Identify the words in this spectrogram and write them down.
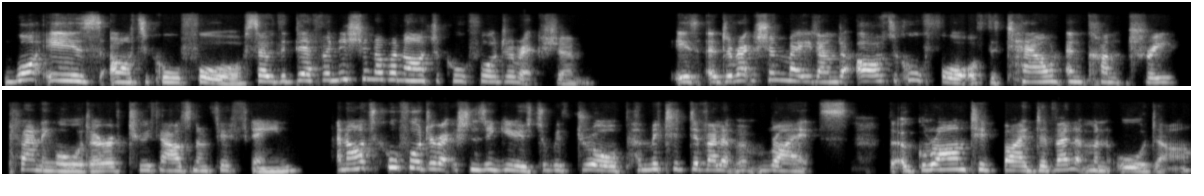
what is Article 4? So, the definition of an Article 4 direction is a direction made under Article 4 of the Town and Country Planning Order of 2015. And Article 4 directions are used to withdraw permitted development rights that are granted by a development order,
